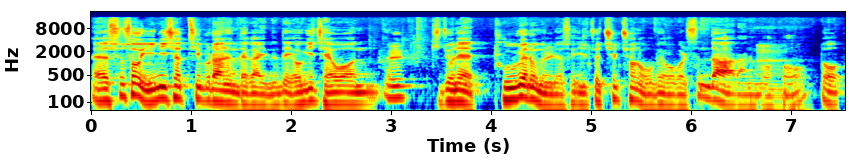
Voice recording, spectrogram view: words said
에, 수소 이니셔티브라는 데가 있는데 여기 재원을 기존에 두 배로 늘려서 1조 7,500억을 쓴다라는 음. 거고 또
